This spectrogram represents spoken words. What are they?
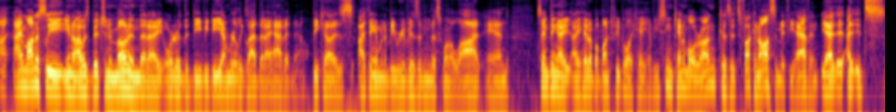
I, I'm honestly, you know, I was bitching and moaning that I ordered the DVD. I'm really glad that I have it now because I think I'm going to be revisiting this one a lot. And same thing, I, I hit up a bunch of people like, hey, have you seen Cannonball Run? Because it's fucking awesome if you haven't. Yeah, it, it's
